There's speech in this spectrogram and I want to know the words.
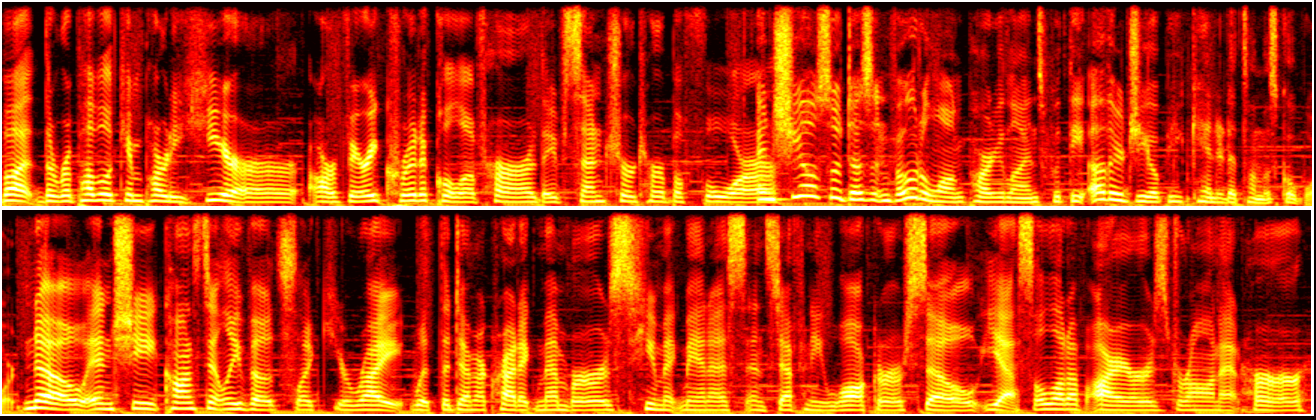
but the Republican Party here are very critical of her. They've censured her before, And she also doesn't vote along party lines with the other GOP candidates on the school board. no, and she constantly votes like you're right with the Democratic members, Hugh McManus and Stephanie Walker. So yes, a lot of ire is drawn at her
